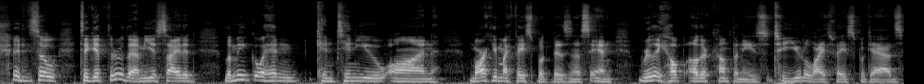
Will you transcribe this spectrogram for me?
and so to get through them, you decided, let me go ahead and continue on marketing my Facebook business and really help other companies to utilize Facebook ads.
